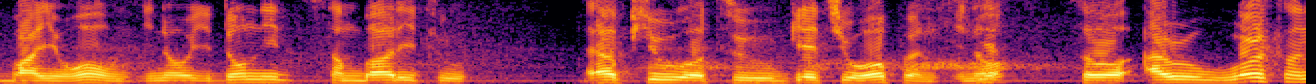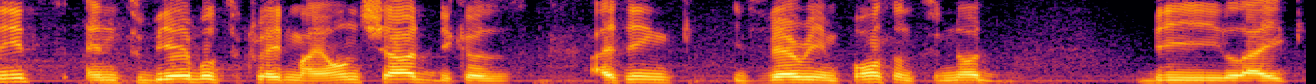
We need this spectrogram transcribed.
by your own. You know, you don't need somebody to help you or to get you open. You know. Yeah. So I will work on it and to be able to create my own shot because I think it's very important to not be like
